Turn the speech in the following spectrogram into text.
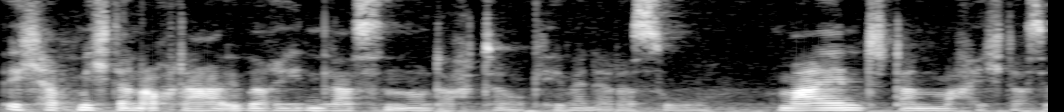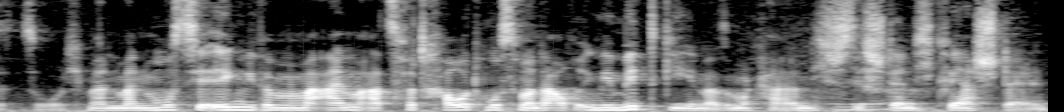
ich habe mich dann auch da überreden lassen und dachte, okay, wenn er das so meint, dann mache ich das jetzt so. Ich meine, man muss ja irgendwie, wenn man mal einem Arzt vertraut, muss man da auch irgendwie mitgehen. Also man kann ja nicht ja. sich ständig querstellen.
